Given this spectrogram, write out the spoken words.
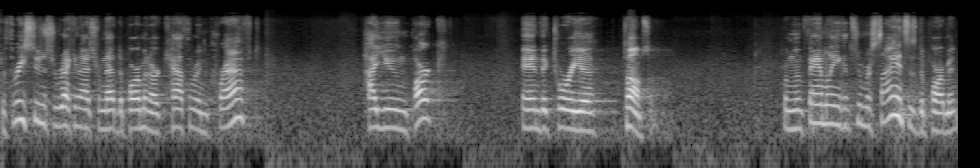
The three students to recognize from that department are Catherine Kraft, Hyung Park, and Victoria Thompson. From the Family and Consumer Sciences Department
